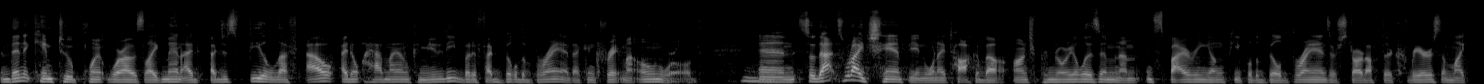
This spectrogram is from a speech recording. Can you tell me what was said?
And then it came to a point where I was like, man, I, I just feel left out. I don't have my own community, but if I build a brand, I can create my own world. Mm-hmm. And so that's what I champion when I talk about entrepreneurialism and I'm inspiring young people to build brands or start off their careers. I'm like,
